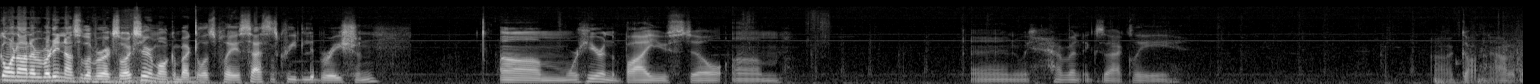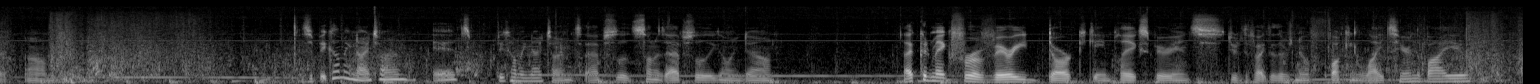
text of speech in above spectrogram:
going on everybody? Natsu Lover XOX here and welcome back to Let's Play Assassin's Creed Liberation. Um, we're here in the bayou still, um, and we haven't exactly uh, gotten out of it. Um, is it becoming nighttime? It's becoming nighttime. It's absolute. Sun is absolutely going down. That could make for a very dark gameplay experience due to the fact that there's no fucking lights here in the bayou.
